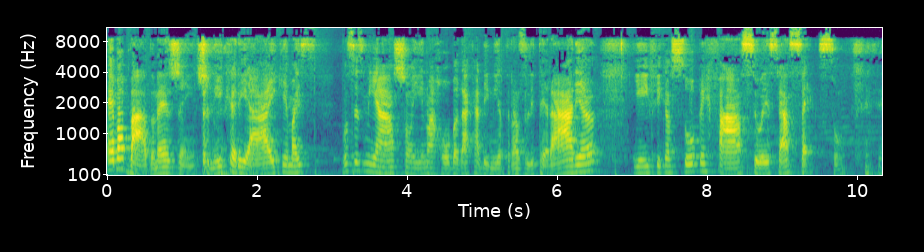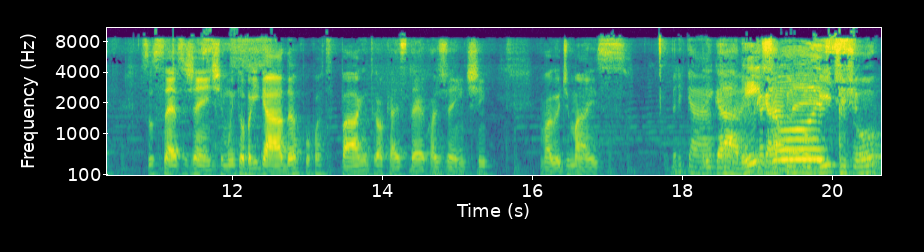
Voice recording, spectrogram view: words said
É babado, né, gente? Nicari Aiker, mas vocês me acham aí no arroba da Academia Transliterária. E aí fica super fácil esse acesso. Sucesso, gente. Muito obrigada por participarem, trocar essa ideia com a gente. Valeu demais. Obrigada. Obrigada. Beijos. Obrigada pelo convite, Jô.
